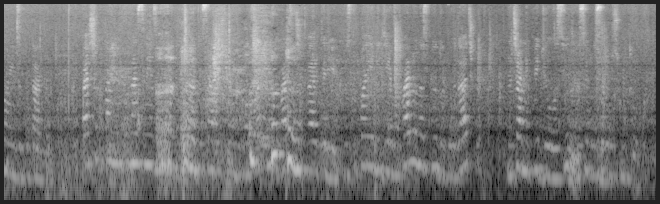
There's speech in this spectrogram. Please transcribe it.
В сесії, шановні депутати. Перше питання про внесення змін до бюджету селищної на 24 рік. Виступає Лідія Михайлівна, співдоповідач, начальник відділу освіти Василь Васильович Матрук.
